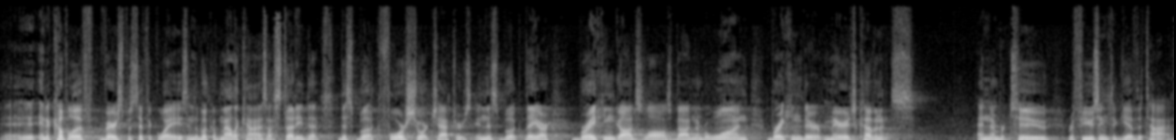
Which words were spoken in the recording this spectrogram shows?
in a couple of very specific ways. In the book of Malachi, as I studied this book, four short chapters in this book, they are breaking God's laws by number one, breaking their marriage covenants, and number two, refusing to give the tithe.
